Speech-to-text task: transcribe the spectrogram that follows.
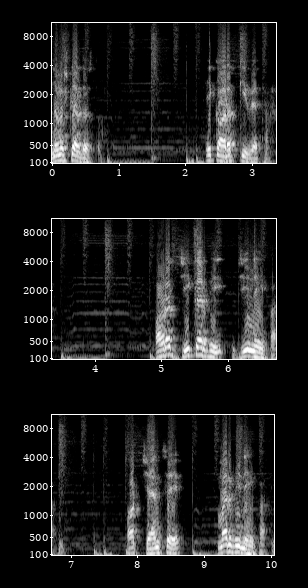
नमस्कार दोस्तों। एक औरत की व्यथा। औरत जीकर भी जी नहीं पाती और चैन से मर भी नहीं पाती।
